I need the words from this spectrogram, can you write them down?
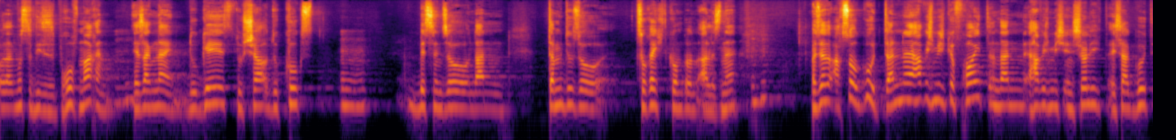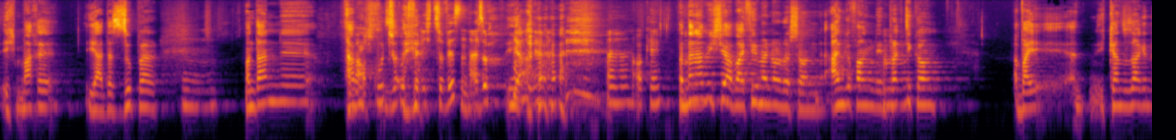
oder musst du dieses Beruf machen? Mhm. Er sagt nein, du gehst, du schaust, du guckst, mhm. bisschen so und dann damit du so zurechtkommst und alles, ne? Mhm. Und ich sag, ach so, gut, dann äh, habe ich mich gefreut und dann habe ich mich entschuldigt. Ich sag gut, ich mache, ja, das ist super. Mhm. Und dann äh, aber auch gut, gut für dich zu wissen. Also ja. Aha, okay. Und dann habe ich ja bei Firmen oder schon angefangen, den mhm. Praktikum. Bei, ich kann so sagen,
